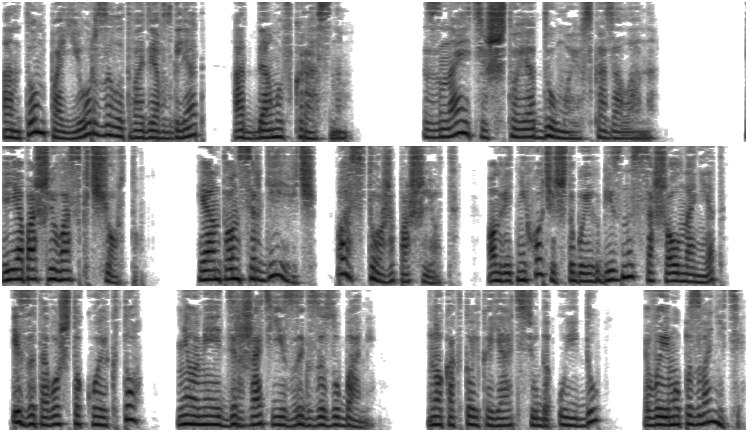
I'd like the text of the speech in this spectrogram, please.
Антон поёрзал, отводя взгляд от дамы в красном. «Знаете, что я думаю?» — сказала она. «Я пошлю вас к черту. И Антон Сергеевич вас тоже пошлет. Он ведь не хочет, чтобы их бизнес сошел на нет из-за того, что кое-кто не умеет держать язык за зубами. Но как только я отсюда уйду, вы ему позвоните,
